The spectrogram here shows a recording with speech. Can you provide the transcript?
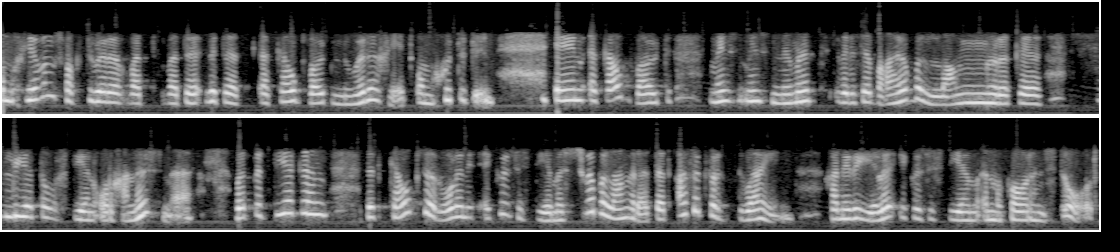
omgewingsfaktore wat wat 'n weet 'n kelpwoud nodig het om goed te doen. En 'n kelpwoud mens mens noem dit, jy weet dit is 'n baie belangrike sleutelsteen organisme wat beteken dit kelp se rol in die ekosisteem is so belangrik dat as dit verdwyn, gaan hierdie hele ekosisteem in mekaar instort.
